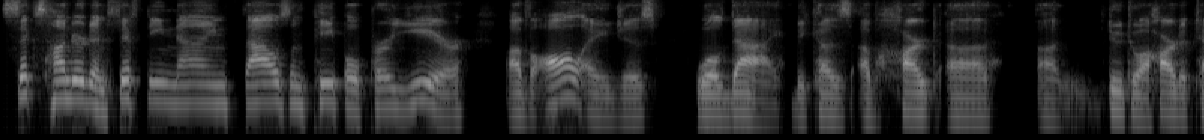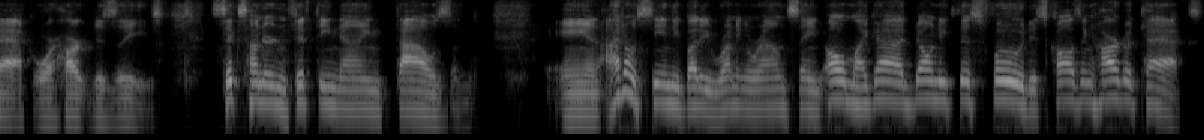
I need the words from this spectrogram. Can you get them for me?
659,000 people per year of all ages will die because of heart, uh, uh, due to a heart attack or heart disease. 659,000. And I don't see anybody running around saying, oh my God, don't eat this food. It's causing heart attacks.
